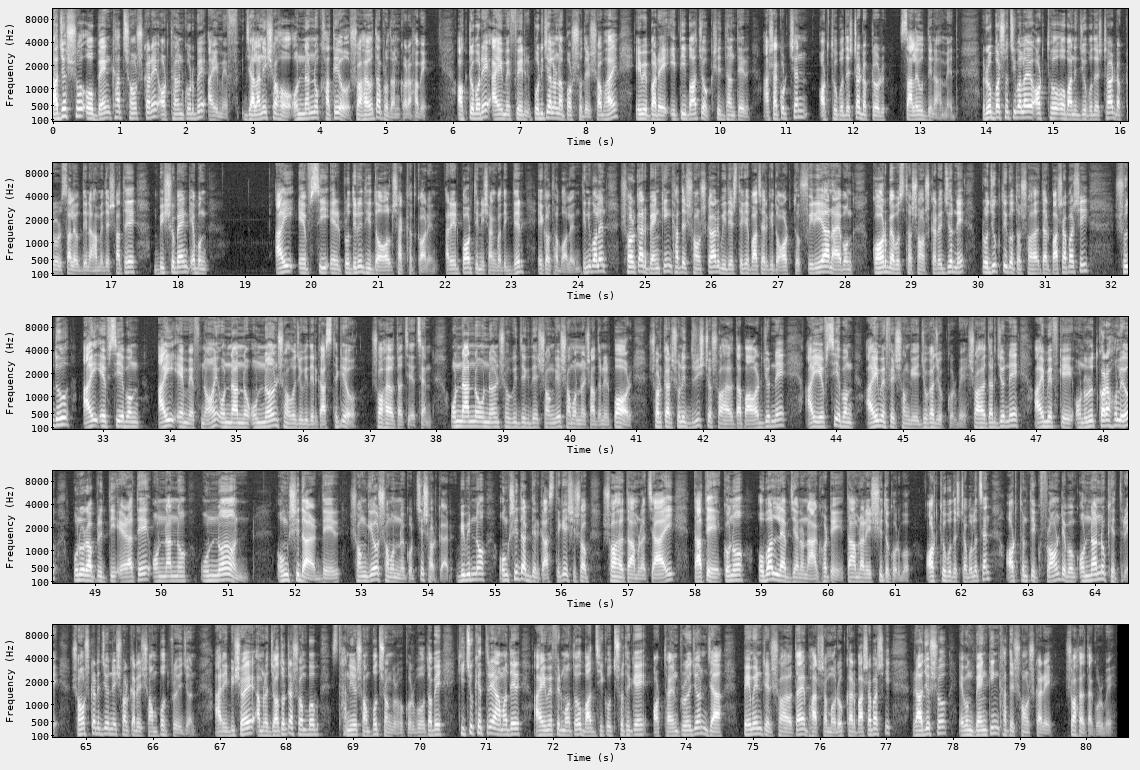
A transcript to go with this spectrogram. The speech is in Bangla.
রাজস্ব ও ব্যাংক খাত সংস্কারে অর্থায়ন করবে আইএমএফ। জ্বালানি সহ অন্যান্য খাতেও সহায়তা প্রদান করা হবে। অক্টোবরে আইএমএফের পরিচালনা পর্ষদের সভায় এ ব্যাপারে ইতিবাচক সিদ্ধান্তের আশা করছেন অর্থ উপদেষ্টা ডক্টর সালেউদ্দিন আহমেদ। রোববার সচিবালয়ে অর্থ ও বাণিজ্য উপদেষ্টা ডক্টর সালেউদ্দিন আহমেদের সাথে বিশ্বব্যাংক এবং আইএফসি এর প্রতিনিধি দল সাক্ষাৎ করেন আর এরপর তিনি সাংবাদিকদের একথা বলেন। তিনি বলেন, সরকার ব্যাংকিং, খাতের সংস্কার, বিদেশ থেকে পাচারকৃত অর্থ ফিরিয়ে আনা এবং কর ব্যবস্থা সংস্কারের জন্য প্রযুক্তিগত সহায়তার পাশাপাশি শুধু আইএফসি এবং আইএমএফ নয়, অন্যান্য উন্নয়ন সহযোগীদের কাছ থেকেও সহায়তা চেয়েছেন। অন্যান্য উন্নয়ন সহযোগীদের সঙ্গে সমন্বয় সাধনের পর সরকার সুনির্দিষ্ট সহায়তা পাওয়ার জন্য আইএফসি এবং আইএমএফ এর সঙ্গে যোগাযোগ করবে। সহায়তার জন্য আইএমএফকে অনুরোধ করা হলেও পুনরাবৃত্তি এড়াতে অন্যান্য উন্নয়ন অংশীদারদের সঙ্গেও সমন্বয় করছে সরকার। বিভিন্ন অংশীদারদের কাছ থেকে সেসব সহায়তা আমরা চাই, তাতে কোনো ওভারল্যাপ যেন না ঘটে তা আমরা নিশ্চিত করব। অর্থ উপদেষ্টা বলেছেন, অর্থনৈতিক ফ্রন্ট এবং অন্যান্য ক্ষেত্রে সংস্কারের জন্য সরকারের সম্পদ প্রয়োজন। আর এই বিষয়ে আমরা যতটা সম্ভব স্থানীয় সম্পদ সংগ্রহ করব। তবে কিছু ক্ষেত্রে আমাদের আইএমএফের মতো বাহ্যিক উৎস থেকে অর্থায়ন প্রয়োজন, যা পেমেন্টের সহায়তায় ভারসাম্য রক্ষার পাশাপাশি রাজস্ব এবং ব্যাংকিং খাতের সংস্কারে সহায়তা করবে।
